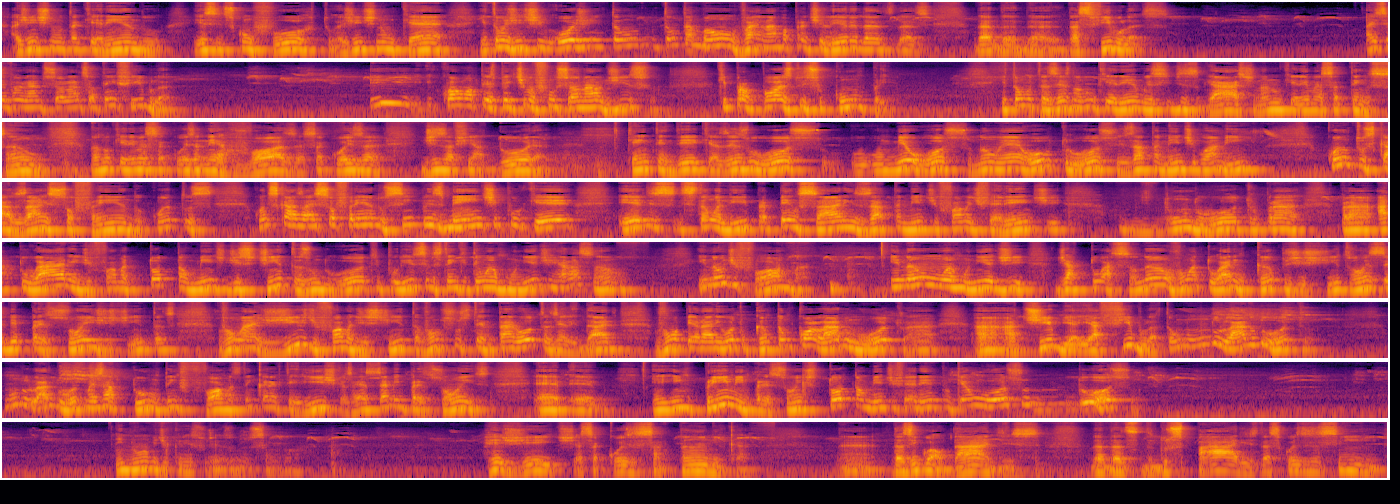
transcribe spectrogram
a gente não está querendo esse desconforto, a gente não quer. Então a gente, hoje, então, então tá bom, vai lá para a prateleira das, das, da, da, da, das fíbulas. Aí você vai olhar do seu lado, só tem fíbula. E, e qual uma perspectiva funcional disso? Que propósito isso cumpre? Então, muitas vezes, nós não queremos esse desgaste, nós não queremos essa tensão, nós não queremos essa coisa nervosa, essa coisa desafiadora. Quer entender que às vezes o osso, o, o meu osso, não é outro osso exatamente igual a mim. Quantos casais sofrendo, quantos, quantos casais sofrendo simplesmente porque eles estão ali para pensarem exatamente de forma diferente um do outro, para atuarem de forma totalmente distintas um do outro, e por isso eles têm que ter uma harmonia de relação, e não de forma, e não uma harmonia de, de atuação. Não, vão atuar em campos distintos, vão receber pressões distintas, vão agir de forma distinta, vão sustentar outras realidades, vão operar em outro campo, estão colados no outro. A, a, a tíbia e a fíbula estão um do lado do outro um do lado do outro, mas atuam, têm formas, têm características, recebem impressões, é, é, imprimem impressões totalmente diferentes, porque é um osso do osso. Em nome de Cristo Jesus, Senhor. Rejeite essa coisa satânica né, das igualdades, da, das, dos pares, das coisas assim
